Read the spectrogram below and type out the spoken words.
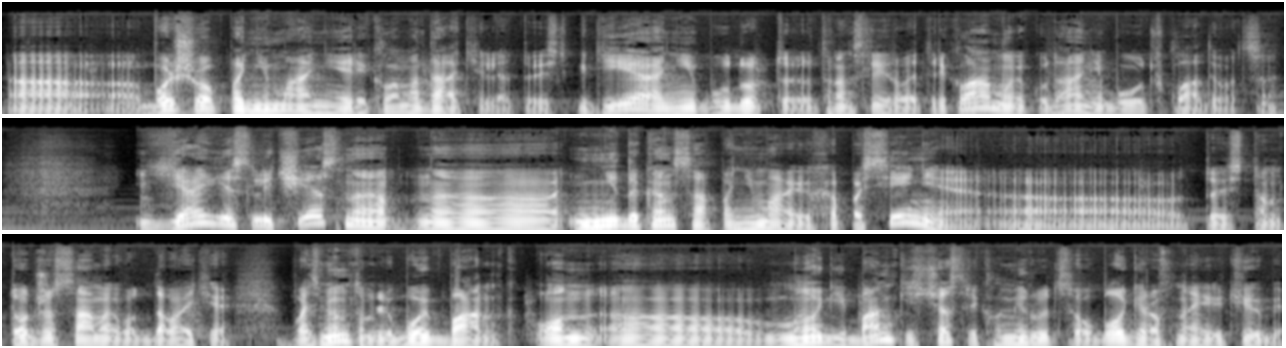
большего понимания рекламодателя, то есть где они будут транслировать рекламу и куда они будут вкладываться. Я, если честно, а, не до конца понимаю их опасения. А, то есть там тот же самый, вот давайте возьмем там любой банк. Он, многие банки сейчас рекламируются у блогеров на YouTube.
